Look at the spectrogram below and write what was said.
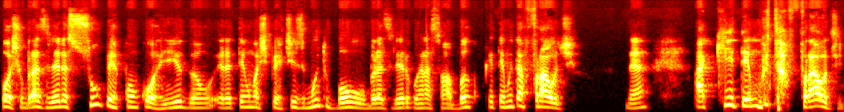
poxa, o brasileiro é super concorrido, ele tem uma expertise muito boa, o brasileiro, com relação a banco, porque tem muita fraude, né? Aqui tem muita fraude,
